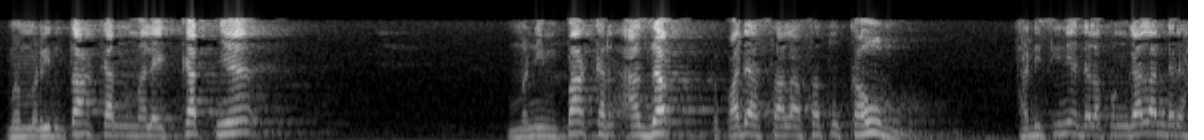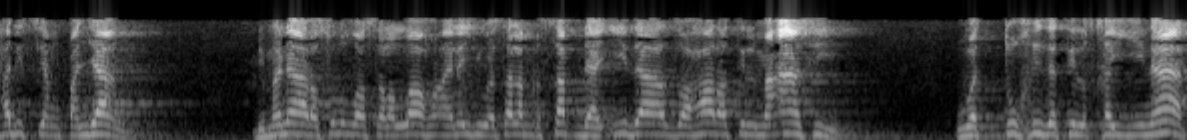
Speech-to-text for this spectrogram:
Memerintahkan malaikatnya Menimpakan azab kepada salah satu kaum Hadis ini adalah penggalan dari hadis yang panjang di mana Rasulullah sallallahu alaihi wasallam bersabda idza zaharatil ma'asi wattukhizatil qayyinat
